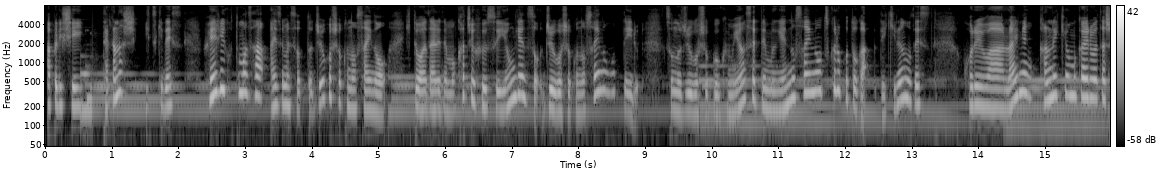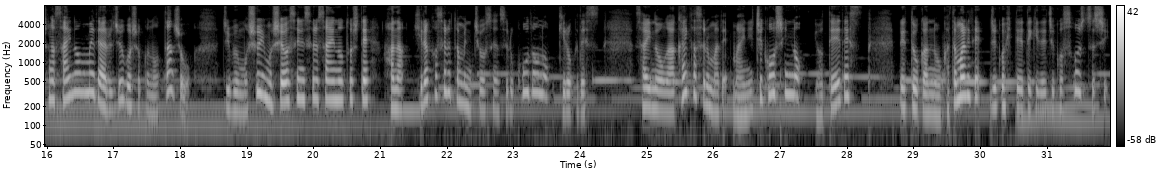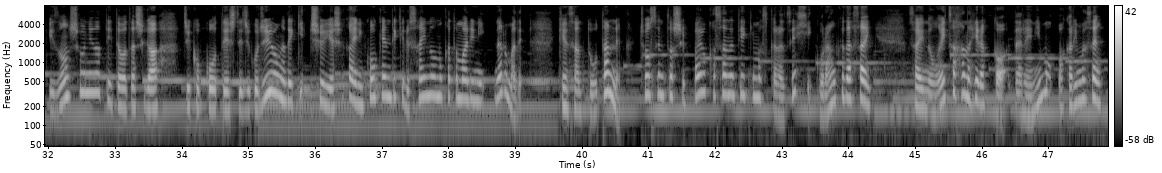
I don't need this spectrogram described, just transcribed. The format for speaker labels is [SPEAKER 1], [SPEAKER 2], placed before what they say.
[SPEAKER 1] アプリシー高梨いつきです。フェイリーゴッドマザーアイズメソッド15色の才能。人は誰でも価値風水4元素15色の才能を持っている。その15色を組み合わせて無限の才能を作ることができるのです。これは来年還暦を迎える私が才能の目である15色の短所を自分も周囲も幸せにする才能として花開かせるために挑戦する行動の記録です。才能が開花するまで毎日更新の予定です。劣等感の塊で自己否定的で自己喪失し依存症になっていた私が自己肯定して自己需要ができ周囲や社会に貢献できる才能の塊になるまで研鑽と鍛錬挑戦と失敗を重ねていきますからぜひご覧ください才能がいつ花開くかは誰にも分かりません。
